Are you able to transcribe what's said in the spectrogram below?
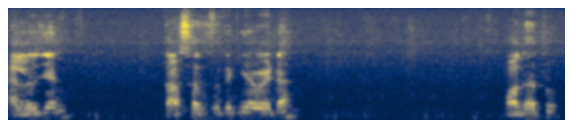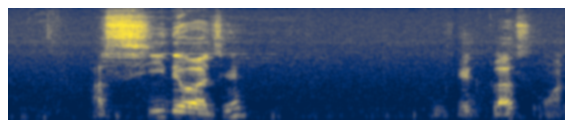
হ্যালোজেন তার সাথে সাথে কি হবে এটা? অধাতু। আর সি দেওয়া আছে জেড প্লাস ওয়ান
